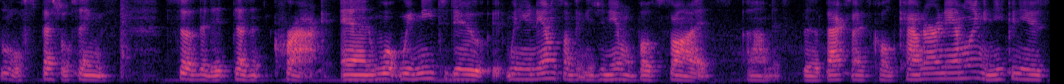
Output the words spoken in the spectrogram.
little special things so that it doesn't crack. And what we need to do when you enamel something is you enamel both sides. Um, it's the back side is called counter enameling and you can use,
